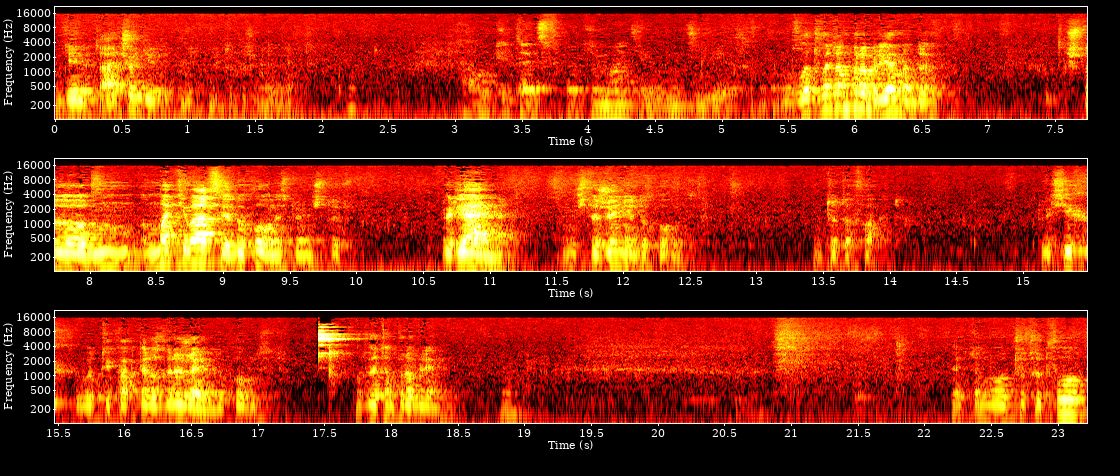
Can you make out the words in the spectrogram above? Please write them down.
Делят, а что делят? Никто даже не знает. А у китайцев какие мотивы мотивируют? Вот в этом проблема, да. Что мотивация духовности уничтожить. Реально уничтожение духовности. Вот это факт. То есть их вот и как-то раздражает духовность. Вот в этом проблема. Поэтому вот тут вот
